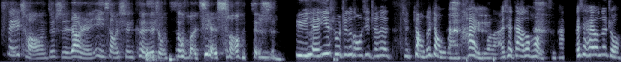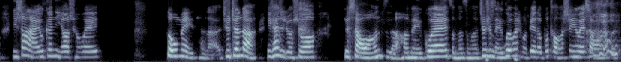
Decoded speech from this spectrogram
非常就是让人印象深刻的那种自我介绍，就是语言艺术这个东西真的就讲都讲不完，太多了，而且大家都好奇葩，而且还有那种你上来又跟你要成为 soul mate 的，就真的一开始就说，就小王子和玫瑰怎么怎么，就是玫瑰为什么变得不同，是因为小王子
